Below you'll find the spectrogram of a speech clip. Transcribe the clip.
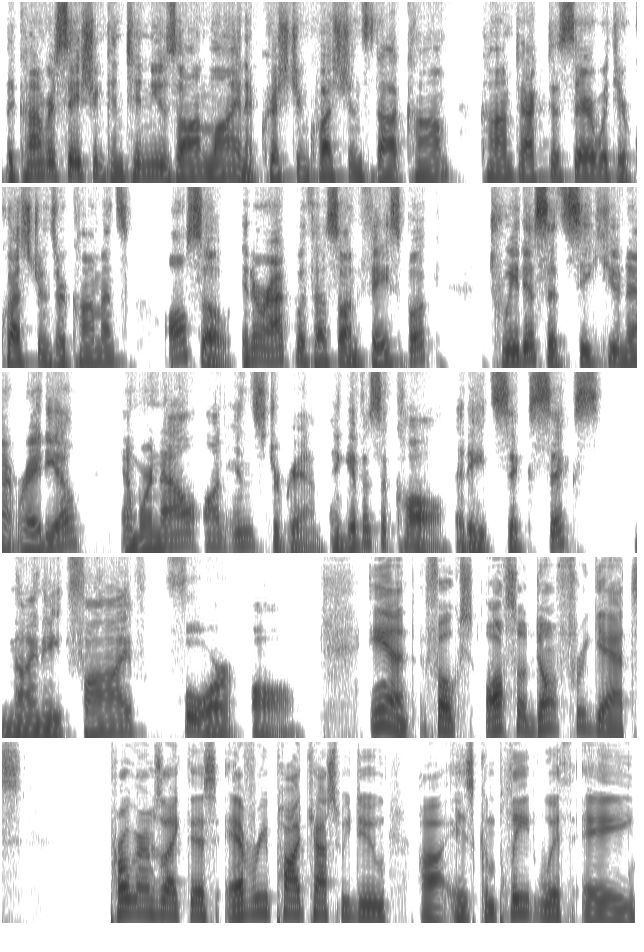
The conversation continues online at ChristianQuestions.com. Contact us there with your questions or comments. Also, interact with us on Facebook, tweet us at CQNet Radio, and we're now on Instagram. And give us a call at 866 985 4 all. And folks, also don't forget programs like this. Every podcast we do uh, is complete with a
